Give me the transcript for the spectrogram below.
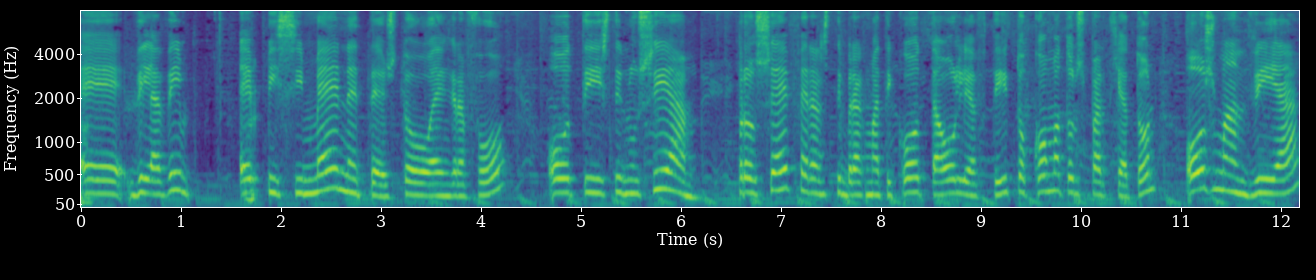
Ε, δηλαδή, επισημαίνεται στο έγγραφο ότι στην ουσία προσέφεραν στην πραγματικότητα όλοι αυτοί το κόμμα των Σπαρτιατών ως μανδύα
